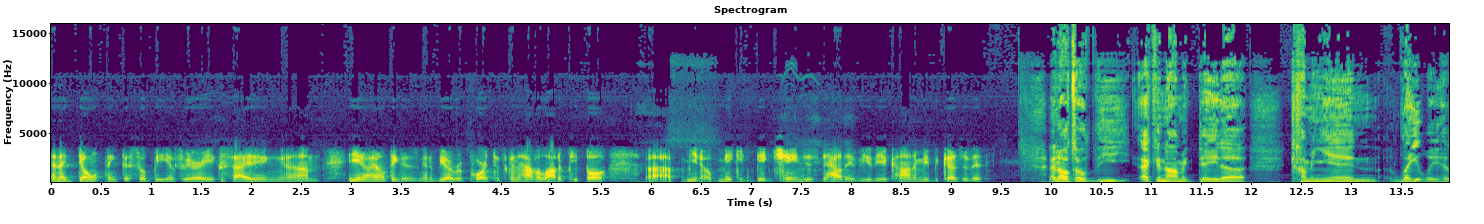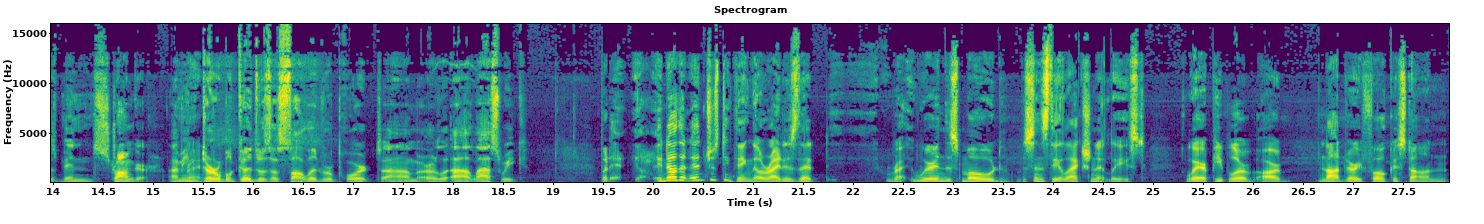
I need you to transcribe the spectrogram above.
and I don't think this will be a very exciting, um, you know, I don't think this is going to be a report that's going to have a lot of people, uh, you know, making big changes to how they view the economy because of it. And also, the economic data coming in lately has been stronger. I mean, Right. durable goods was a solid report um, early, uh, last week. But uh, you know, the interesting thing, though, right, is that right, we're in this mode since the election, at least, where people are are not very focused on,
